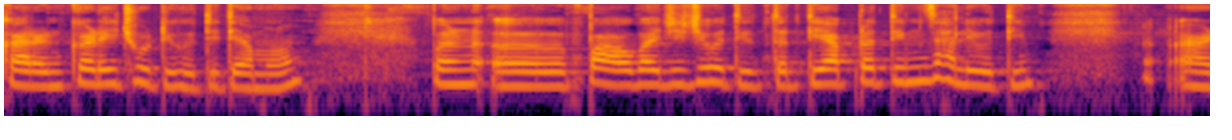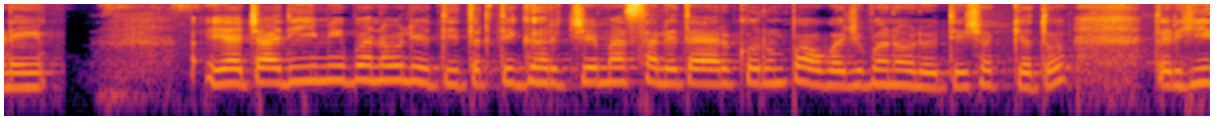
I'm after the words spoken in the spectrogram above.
कारण कढई छोटी होती त्यामुळं. पण पावभाजी जी होती तर ती अप्रतिम झाली होती. आणि याच्या आधी मी बनवली होती तर ती घरचे मसाले तयार करून पावभाजी बनवली होती शक्यतो. तर ही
